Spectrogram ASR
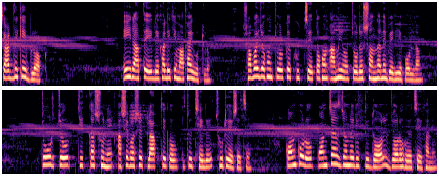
চারদিকেই ব্লক। এই রাতে লেখালেখি মাথায় উঠল। সবাই যখন চোরকে খুঁজছে, তখন আমিও চোরের সন্ধানে বেরিয়ে পড়লাম। চোর চোর চিৎকার শুনে আশেপাশের ক্লাব থেকেও কিছু ছেলে ছুটে এসেছে। কম করেও পঞ্চাশ জনের একটি দল জড়ো হয়েছে এখানে।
